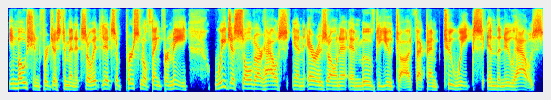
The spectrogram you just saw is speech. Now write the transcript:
emotion for just a minute. So it, it's a personal thing for me. We just sold our house in Arizona and moved to Utah. In fact, I'm two weeks in the new house.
